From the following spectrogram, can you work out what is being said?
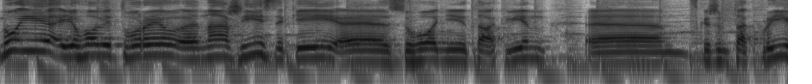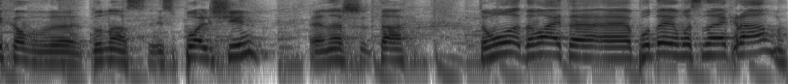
Ну і його відтворив е, наш гість, який е, сьогодні так, він, е, скажімо так, приїхав до нас із Польщі. Е, наш, так. Тому давайте е, подивимося на екран.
